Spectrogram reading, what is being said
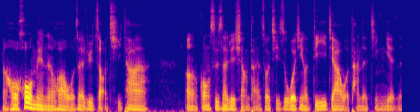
然后后面的话，我再去找其他呃公司再去详谈，说其实我已经有第一家我谈的经验了，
